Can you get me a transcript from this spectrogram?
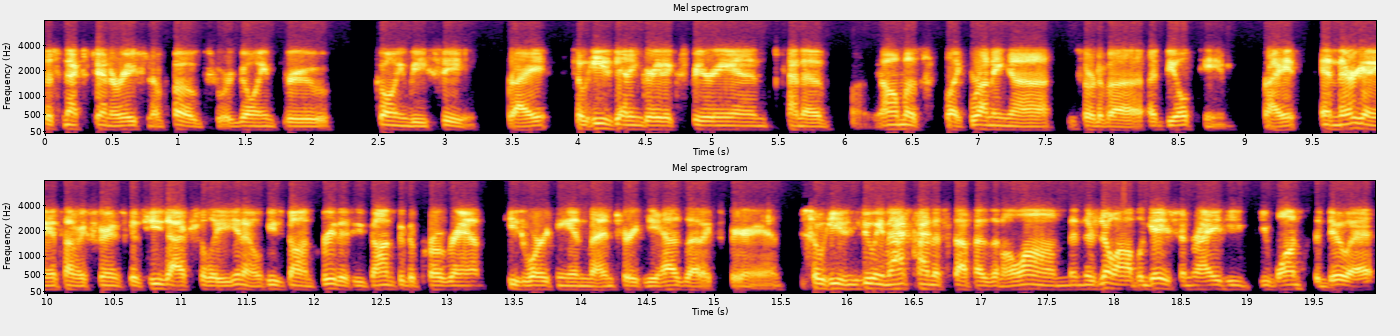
this next generation of folks who are going through going VC right? So he's getting great experience, kind of almost like running a sort of a, a deal team, right? And they're getting a ton of experience because he's actually, you know, he's gone through this. He's gone through the program. He's working in venture. He has that experience. So he's doing that kind of stuff as an alum, and there's no obligation, right? He he wants to do it.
